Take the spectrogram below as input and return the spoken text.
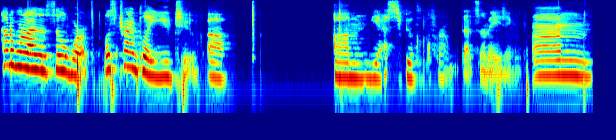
How the world does it still work? Let's try and play YouTube. Uh, um, yes, Google Chrome. That's amazing. Um,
